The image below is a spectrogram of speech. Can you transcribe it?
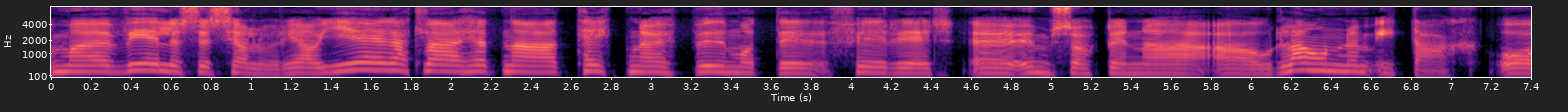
maður velur sér sjálfur. Já, ég ætla að hérna, teikna upp viðmótið fyrir uh, umsóknina á lánum í dag og,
